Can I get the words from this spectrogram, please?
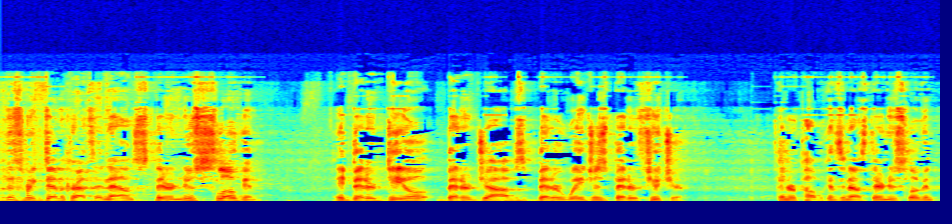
This week Democrats announced their new slogan a better deal, better jobs, better wages, better future. Then Republicans announced their new slogan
